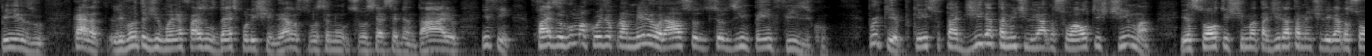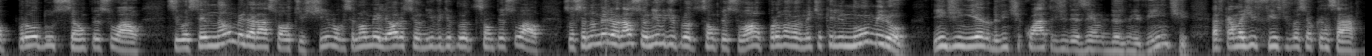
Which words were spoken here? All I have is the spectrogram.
peso. Cara, levanta de manhã, faz uns 10 polichinelos se você, não, se você é sedentário. Enfim, faz alguma coisa para melhorar o seu, seu desempenho físico. Por quê? Porque isso está diretamente ligado à sua autoestima. E a sua autoestima está diretamente ligada à sua produção pessoal. Se você não melhorar a sua autoestima, você não melhora o seu nível de produção pessoal. Se você não melhorar o seu nível de produção pessoal, provavelmente aquele número em dinheiro do 24 de dezembro de 2020 vai ficar mais difícil de você alcançar.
